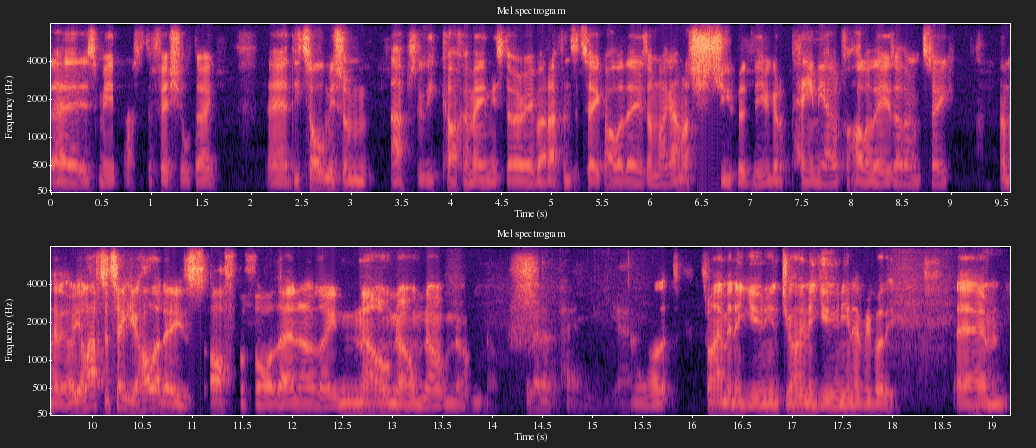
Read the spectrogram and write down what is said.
uh, is my last official day. Uh, they told me some absolutely cockamamie story about having to take holidays. I'm like, I'm not stupid. You've got to pay me out for holidays I don't take. I'm like, oh, you'll have to take your holidays off before then. And I was like, no, no, no, no, no. They're gonna pay me. Yeah. You know, that's, that's why I'm in a union. Join a union, everybody. Um,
